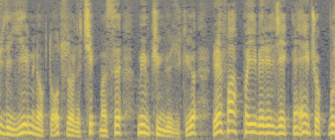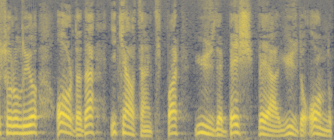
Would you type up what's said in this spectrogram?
%20.34'e çıkması mümkün gözüküyor. Refah payı verilecek mi? En çok bu soruluyor. Orada da iki alternatif var. %5 veya %10'luk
